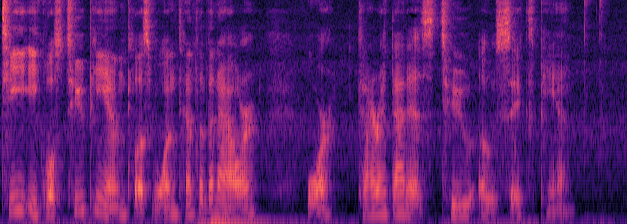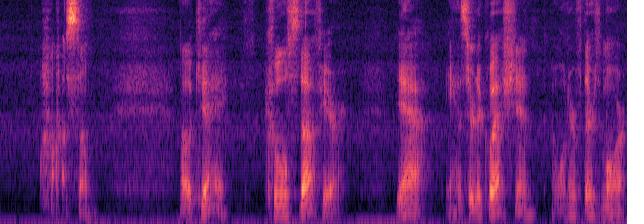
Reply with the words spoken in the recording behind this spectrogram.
t equals 2 p.m. plus one tenth of an hour, or Could I write that as 2.06 p.m.? Awesome. Okay, cool stuff here. Yeah, answer the question. I wonder if there's more.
